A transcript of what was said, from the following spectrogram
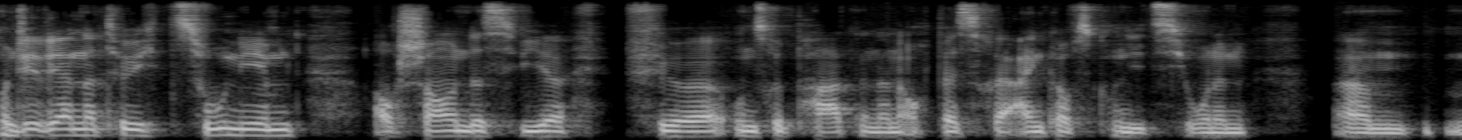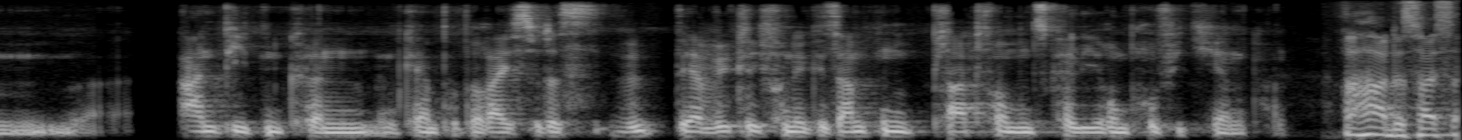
und wir werden natürlich zunehmend auch schauen, dass wir für unsere Partner dann auch bessere Einkaufskonditionen ähm, anbieten können im Camperbereich, sodass der wirklich von der gesamten Plattform und Skalierung profitieren kann. Aha, das heißt,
